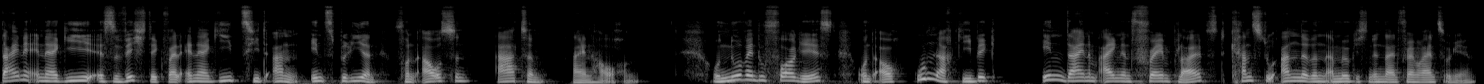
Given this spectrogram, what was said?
Deine Energie ist wichtig, weil Energie zieht an, inspirieren, von außen Atem einhauchen. Und nur wenn du vorgehst und auch unnachgiebig in deinem eigenen Frame bleibst, kannst du anderen ermöglichen, in dein Frame reinzugehen.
